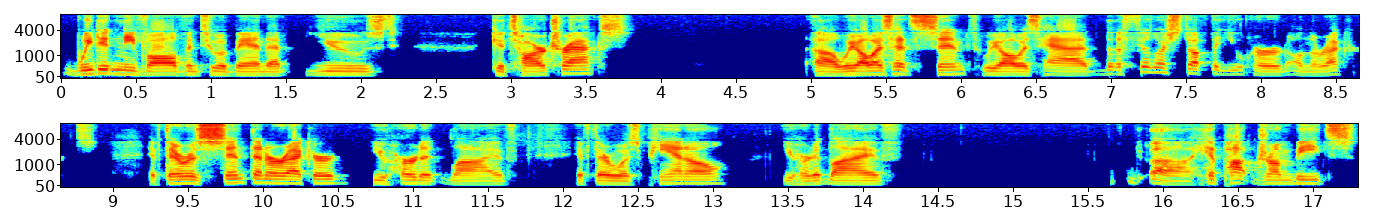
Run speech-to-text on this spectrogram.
We didn't evolve into a band that used guitar tracks. Uh, we always had synth. We always had the filler stuff that you heard on the records. If there was synth in a record, you heard it live. If there was piano, you heard it live. Uh, Hip hop drum beats,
